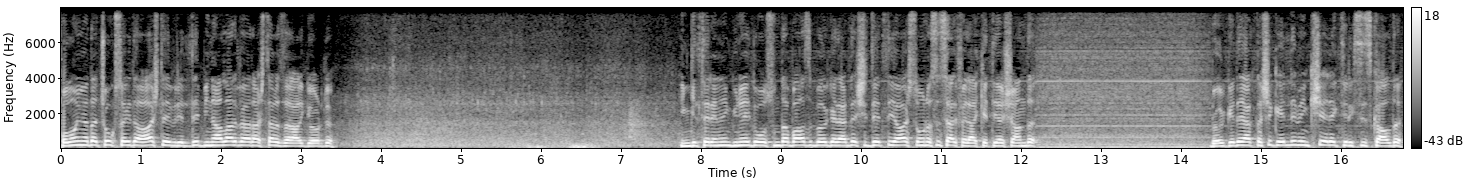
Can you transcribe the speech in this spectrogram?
Polonya'da çok sayıda ağaç devrildi, binalar ve araçlar zarar gördü. İngiltere'nin güneydoğusunda bazı bölgelerde şiddetli yağış sonrası sel felaketi yaşandı. Bölgede yaklaşık 50 bin kişi elektriksiz kaldı.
